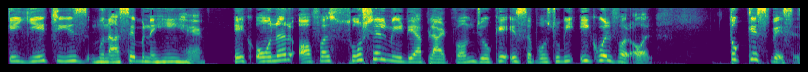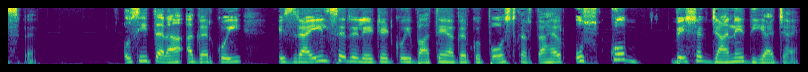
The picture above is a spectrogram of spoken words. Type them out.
कि ये चीज़ मुनासिब नहीं है। एक owner of a social media platform जो कि is suppose to be equal for all तो किस बेसिस पे? उसी तरह अगर कोई इसराइल से रिलेटेड कोई बातें अगर कोई पोस्ट करता है और उसको बेशक जाने दिया जाए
